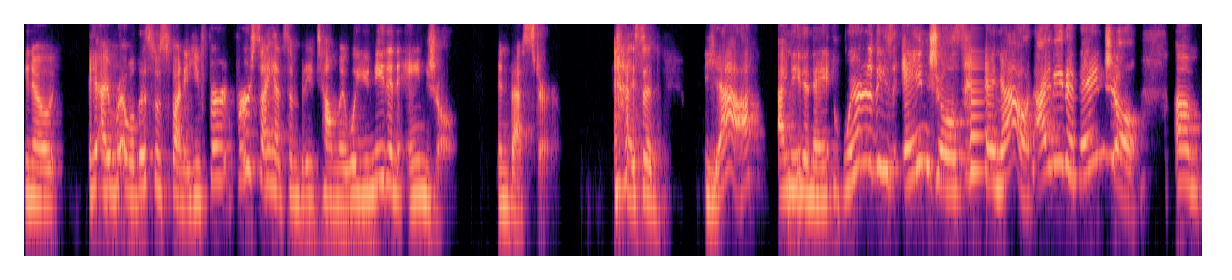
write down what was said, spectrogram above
you know, I well, this was funny. He first I had somebody tell me, well, you need an angel investor. And I said, yeah, I need an angel. Where do these angels hang out? I need an angel. Um,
